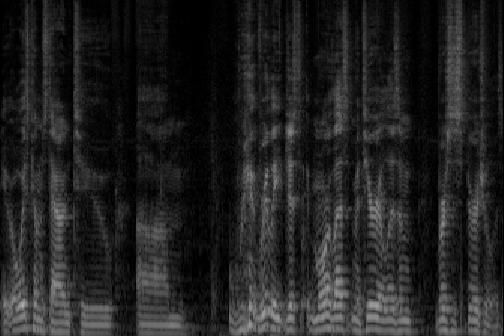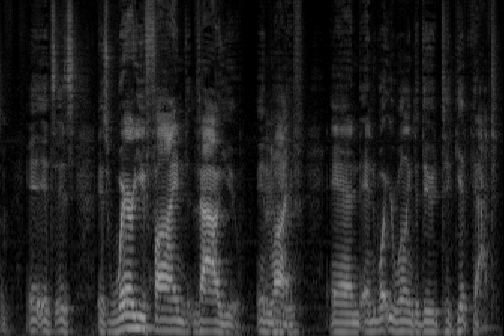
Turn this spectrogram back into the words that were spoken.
It always comes down to um, re- really just more or less materialism versus spiritualism. It, it's it's it's where you find value in Mm-hmm. life and and what you're willing to do to get that.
